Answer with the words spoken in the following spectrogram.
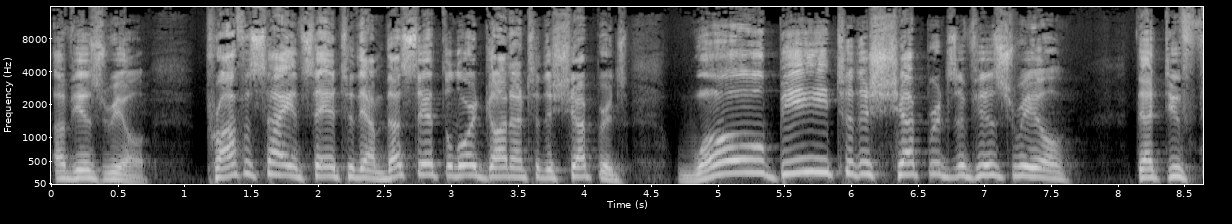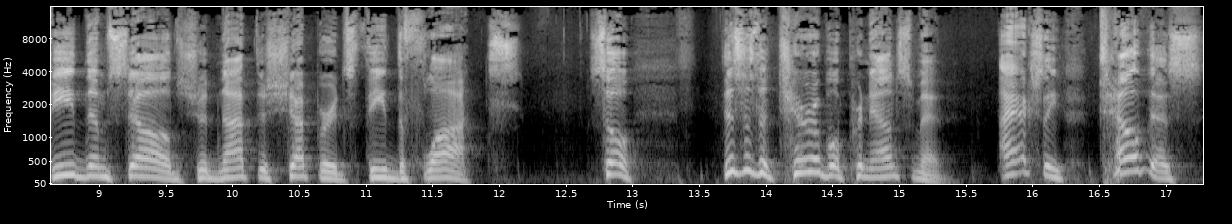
of Israel. Prophesy and say unto them, Thus saith the Lord God unto the shepherds, Woe be to the shepherds of Israel that do feed themselves. Should not the shepherds feed the flocks? So, this is a terrible pronouncement. I actually tell this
